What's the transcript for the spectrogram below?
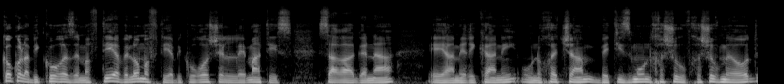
קודם כל הביקור הזה מפתיע ולא מפתיע. ביקורו של אה, מטיס, שר ההגנה אה, האמריקני. הוא נוחת שם בתזמון חשוב, חשוב מאוד.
